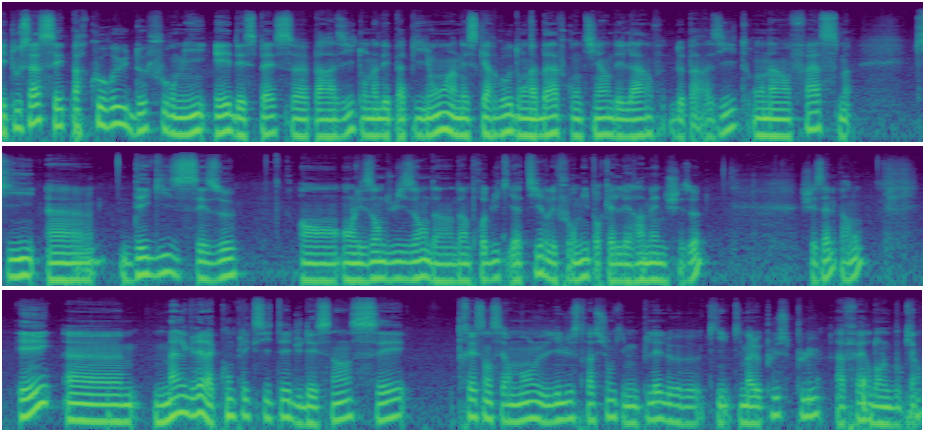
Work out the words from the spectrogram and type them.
Et tout ça, c'est parcouru de fourmis et d'espèces euh, parasites. On a des papillons, un escargot dont la bave contient des larves de parasites. On a un phasme qui déguise ses œufs en, en les enduisant d'un produit qui attire les fourmis pour qu'elles les ramènent chez eux, chez elles, pardon. Et euh, malgré la complexité du dessin, c'est très sincèrement l'illustration qui me plaît le, qui, qui m'a le plus plu à faire dans le bouquin.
